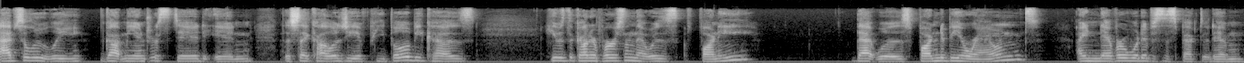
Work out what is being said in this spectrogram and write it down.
absolutely got me interested in the psychology of people because he was the kind of person that was funny that was fun to be around. I never would have suspected him.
